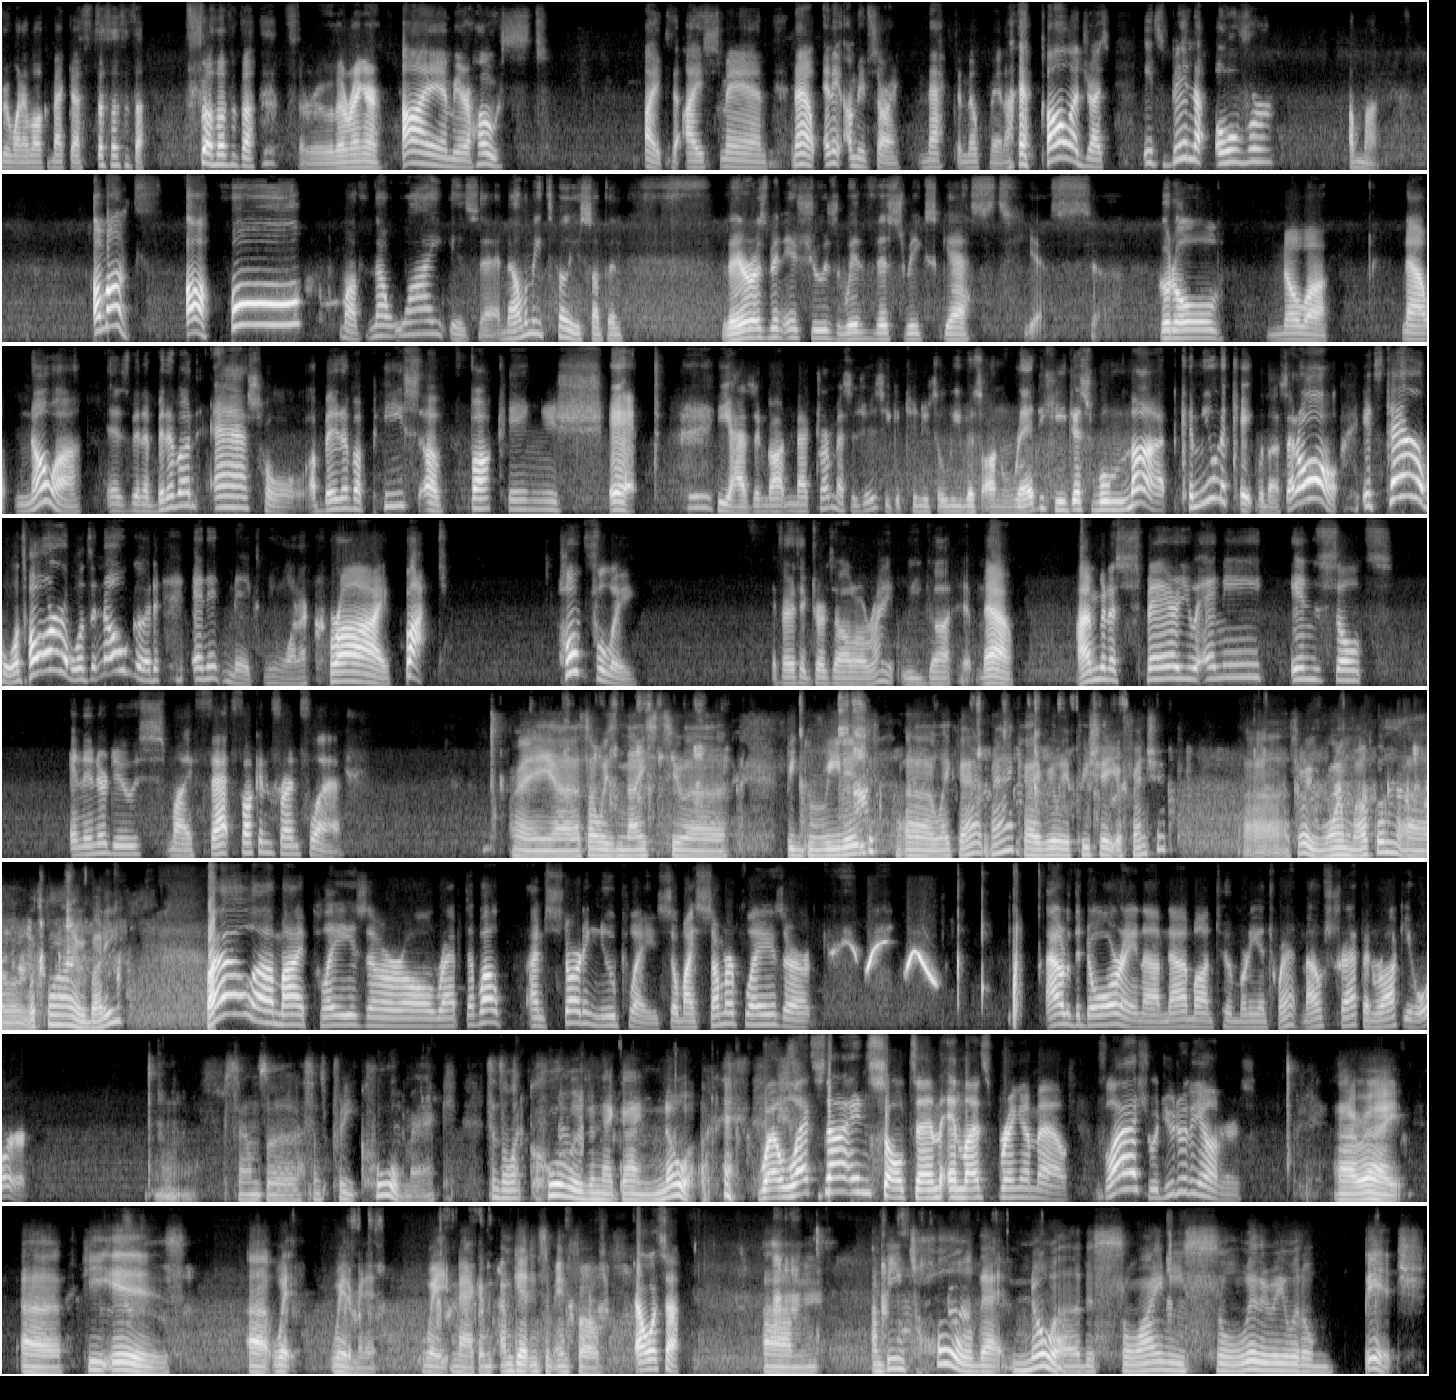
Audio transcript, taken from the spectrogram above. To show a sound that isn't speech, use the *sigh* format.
everyone, and welcome back to Through the Ringer. I am your host, Ike the Iceman. Now, any, I mean, sorry, Mac the Milkman. *laughs* I apologize. It's been over a month. A month! A whole month. Now, why is that? Now, let me tell you something. There has been issues with this week's guest. Yes. Good old Noah. Now, Noah has been a bit of an asshole, a bit of a piece of fucking shit. He hasn't gotten back to our messages. He continues to leave us on red. He just will not communicate with us at all. It's terrible. It's horrible. It's no good. And it makes me want to cry. But hopefully, if everything turns out all right, we got him. Now, I'm going to spare you any insults and introduce my fat fucking friend Flash. Hey, uh, it's always nice to uh, be greeted uh, like that, Mac. I really appreciate your friendship. Uh, it's a very warm welcome. Uh, what's going on, everybody? Well, uh, my plays are all wrapped up. Well, I'm starting new plays, so my summer plays are out of the door, and um, now I'm on to Marie Antoinette, Mousetrap, and Rocky Horror. Oh, sounds uh sounds pretty cool, Mac. Sounds a lot cooler than that guy Noah. *laughs* Well, let's not insult him, and let's bring him out. Flash, would you do the honors? All right. Uh, he is. Uh, wait, wait a minute. Wait, Mac. I'm I'm getting some info. Oh, what's up? Um, I'm being told that Noah, this slimy, slithery little bitch,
